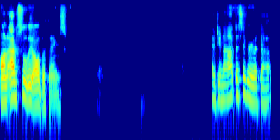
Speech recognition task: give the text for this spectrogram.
on absolutely all the things i do not disagree with that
